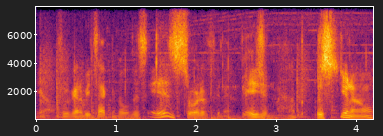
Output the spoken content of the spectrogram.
you know, if we're going to be technical, this is sort of an invasion map. Just, you know,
